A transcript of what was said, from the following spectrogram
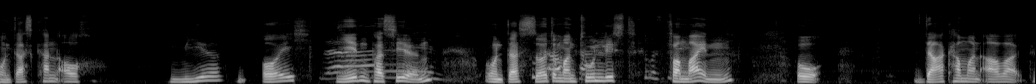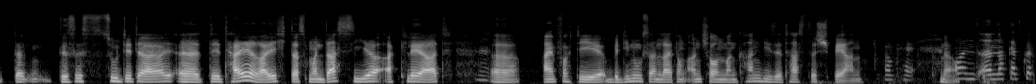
Und das kann auch mir, euch, jedem passieren. Und das sollte man tunlichst vermeiden. So, da kann man aber, da- das ist zu detail, äh, detailreich, dass man das hier erklärt. Äh, einfach die Bedienungsanleitung anschauen. Man kann diese Taste sperren. Okay. Ja. Und ähm, noch ganz kurz,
